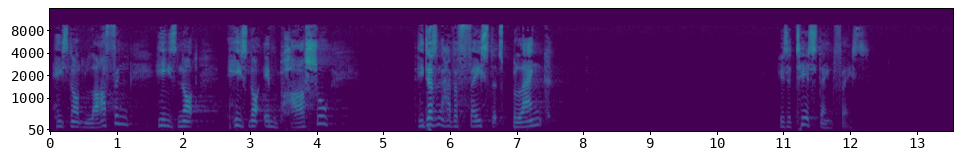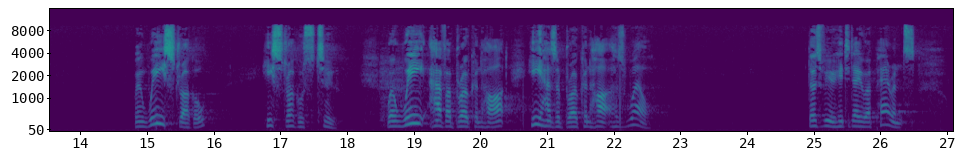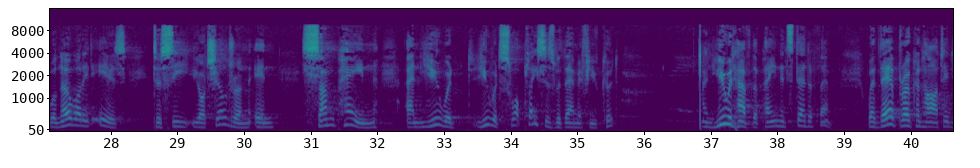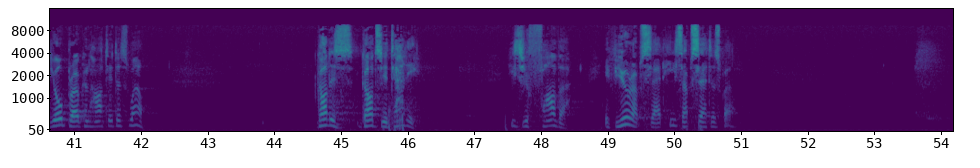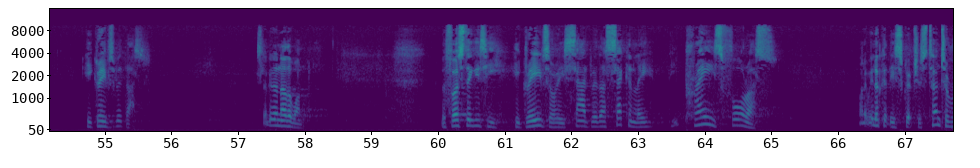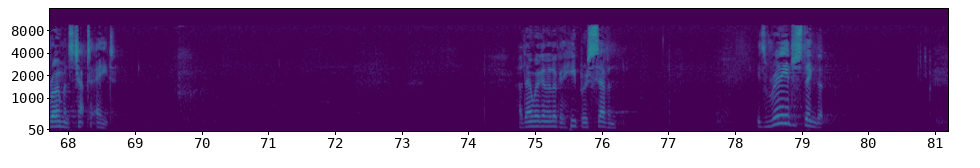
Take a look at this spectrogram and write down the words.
He's not laughing. He's not, he's not impartial. He doesn't have a face that's blank. He's a tear stained face. When we struggle, he struggles too. When we have a broken heart, he has a broken heart as well. Those of you here today who are parents will know what it is to see your children in some pain and you would, you would swap places with them if you could. And you would have the pain instead of them. Where they're brokenhearted, you're brokenhearted as well. God is God's your daddy. He's your father. If you're upset, he's upset as well. He grieves with us. Let's look at another one. The first thing is he, he grieves or he's sad with us. Secondly, he prays for us. Why don't we look at these scriptures? Turn to Romans chapter 8. And then we're going to look at Hebrews 7. It's really interesting that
